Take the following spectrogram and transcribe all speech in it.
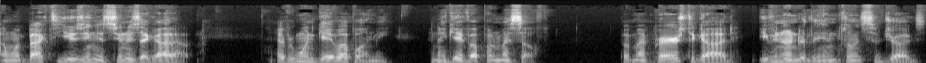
I went back to using as soon as I got out. Everyone gave up on me, and I gave up on myself. But my prayers to God, even under the influence of drugs,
